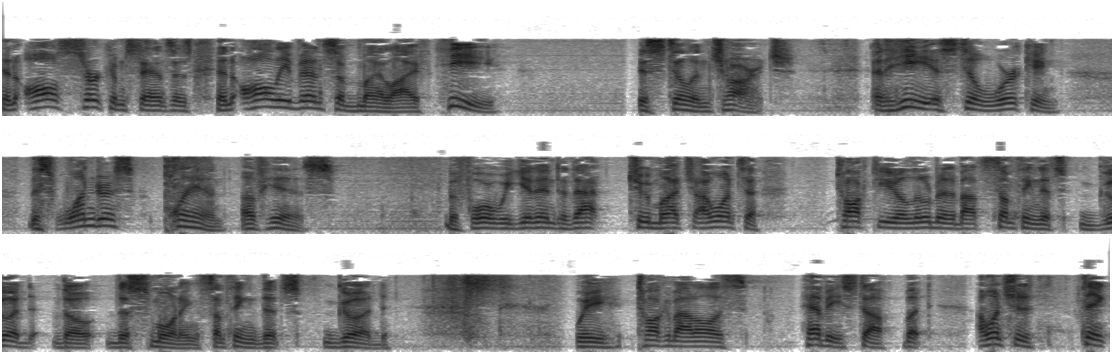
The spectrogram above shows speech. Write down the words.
and all circumstances and all events of my life, He is still in charge. And He is still working this wondrous plan of His. Before we get into that too much, I want to talk to you a little bit about something that's good, though, this morning. Something that's good. We talk about all this heavy stuff, but I want you to think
